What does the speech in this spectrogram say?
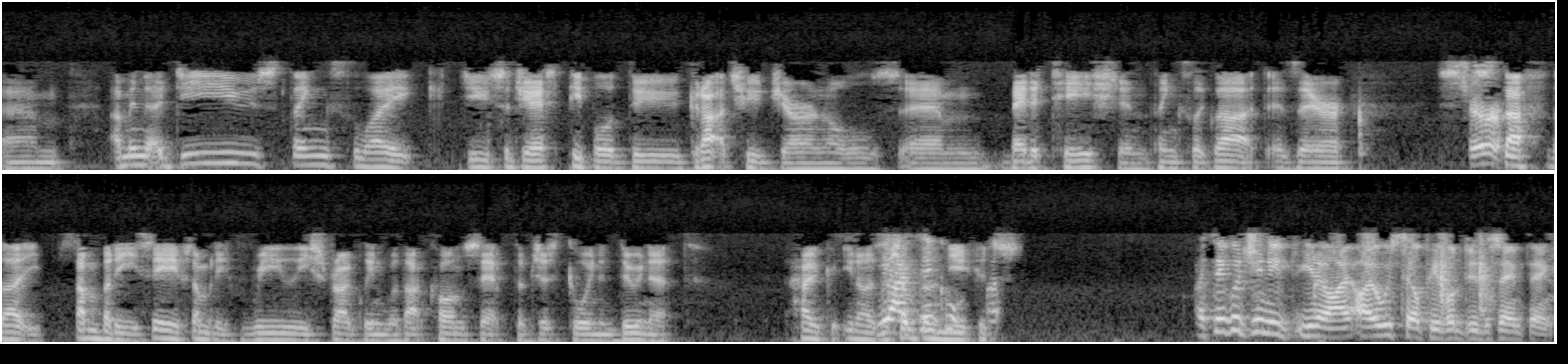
Um, I mean, do you use things like? Do you suggest people do gratitude journals, um, meditation, things like that? Is there sure. stuff that somebody, say, if somebody's really struggling with that concept of just going and doing it? How you know is yeah, something think, you could? I think what you need, you know, I, I always tell people to do the same thing.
